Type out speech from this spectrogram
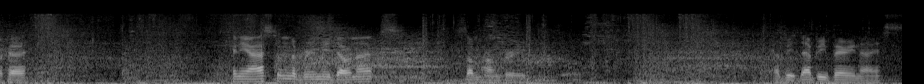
Okay. Can you ask them to bring me donuts? I'm hungry. That'd be that'd be very nice.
